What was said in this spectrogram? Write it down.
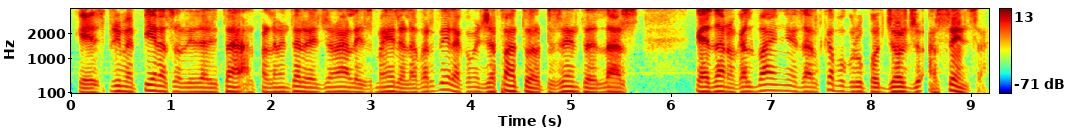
che esprime piena solidarietà al parlamentare regionale Ismaele Lavardera, come già fatto dal presidente dell'ARS Gaetano Calvagno e dal capogruppo Giorgio Assenza.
